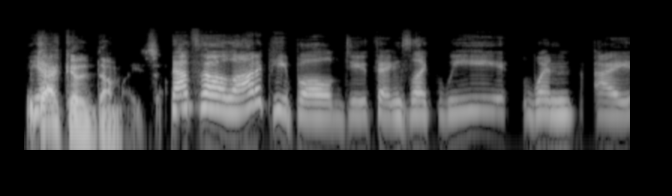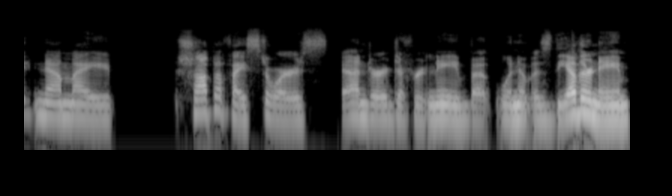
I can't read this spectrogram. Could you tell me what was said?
Which yeah. I could have done myself. That's how a lot of people do things. Like we, when I now my Shopify stores under a different name, but when it was the other name,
